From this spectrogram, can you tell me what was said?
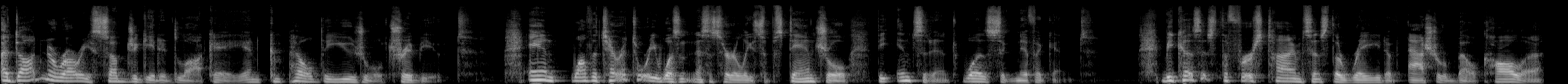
Adad Nirari subjugated Laqe and compelled the usual tribute. And while the territory wasn't necessarily substantial, the incident was significant. Because it's the first time since the raid of Ashur bel Kala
